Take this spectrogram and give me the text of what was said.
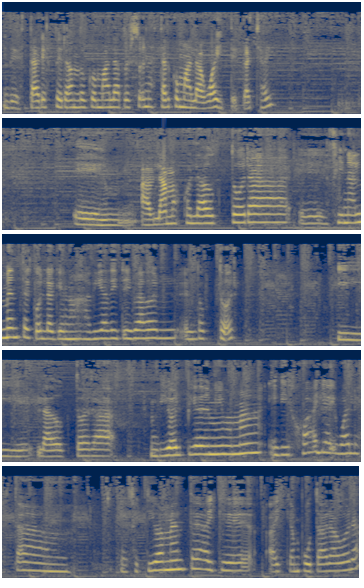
de estar esperando como a la persona, estar como a la guaite, ¿cachai? Eh, hablamos con la doctora eh, finalmente con la que nos había derivado el, el doctor y la doctora vio el pie de mi mamá y dijo, ay, ya igual está, mm, efectivamente hay que, hay que amputar ahora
